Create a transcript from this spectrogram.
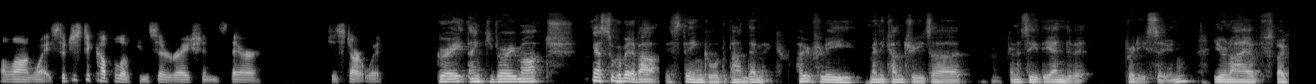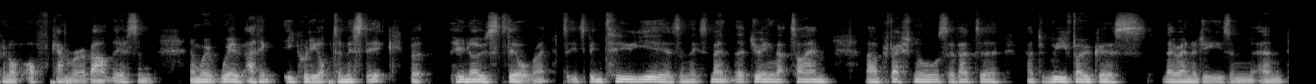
a long way. So just a couple of considerations there to start with. Great. Thank you very much. Let's talk a bit about this thing called the pandemic. Hopefully, many countries are going to see the end of it pretty soon. You and I have spoken off, off camera about this, and and we're, we're I think equally optimistic. But who knows still right? It's been two years and it's meant that during that time uh, professionals have had to had to refocus their energies and and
